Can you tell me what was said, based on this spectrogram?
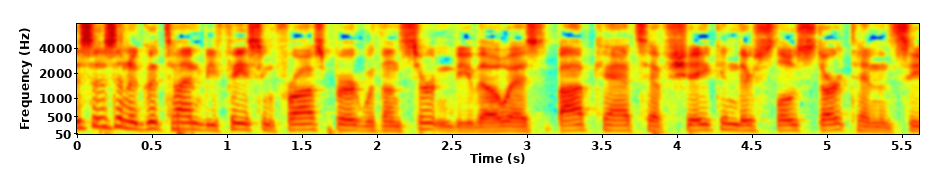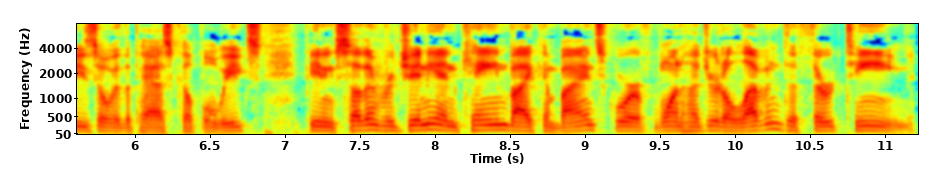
This isn't a good time to be facing Frostburg with uncertainty, though, as the Bobcats have shaken their slow start tendencies over the past couple weeks, beating Southern Virginia and Kean by a combined score of 111 to 13.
